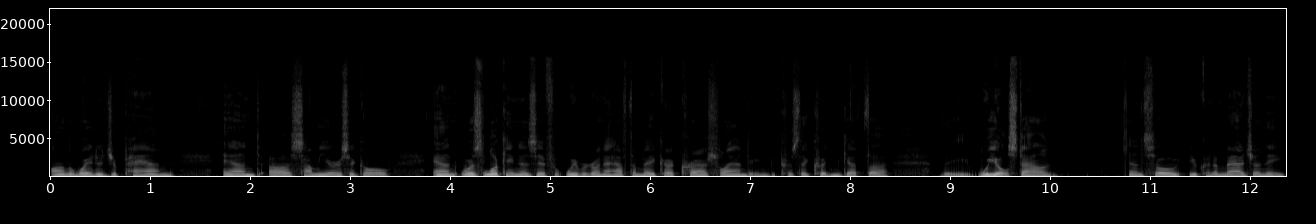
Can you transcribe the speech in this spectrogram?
on the way to Japan and uh, some years ago and was looking as if we were going to have to make a crash landing because they couldn't get the, the wheels down. And so you can imagine the,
